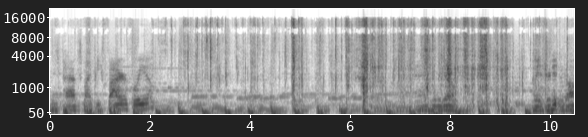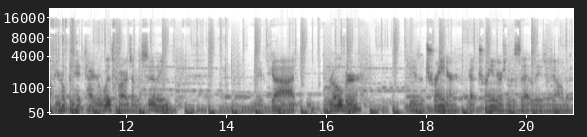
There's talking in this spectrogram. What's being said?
these packs might be fire for you. We go. I mean, if you're hitting golf, you're hoping to hit Tiger Woods cards, I'm assuming We've got Grover. He is a trainer. We got trainers in the set, ladies and gentlemen.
